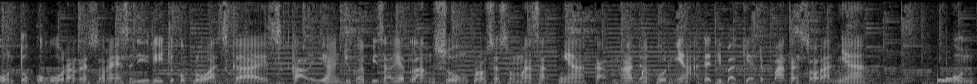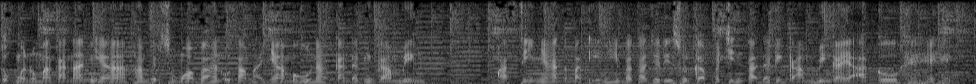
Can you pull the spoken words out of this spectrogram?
Untuk ukuran restorannya sendiri cukup luas guys. Kalian juga bisa lihat langsung proses memasaknya karena dapurnya ada di bagian depan restorannya. Untuk menu makanannya, hampir semua bahan utamanya menggunakan daging kambing. Pastinya tempat ini bakal jadi surga pecinta daging kambing kayak aku. Hehehe.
